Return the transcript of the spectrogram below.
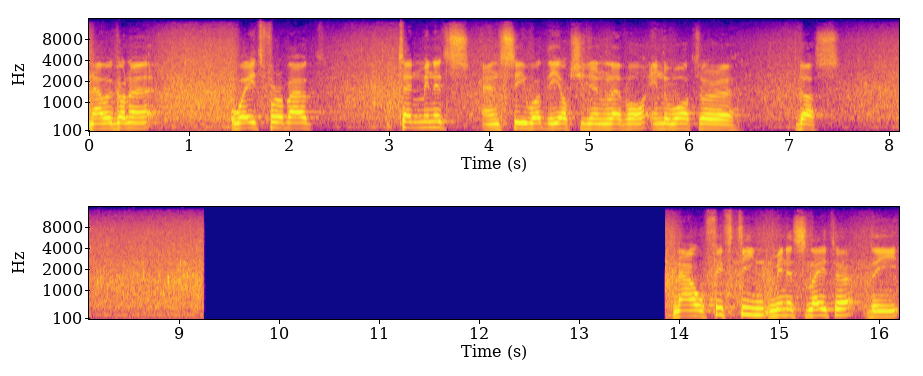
Now we're gonna wait for about 10 minutes and see what the oxygen level in the water uh, does. Now 15 minutes later the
